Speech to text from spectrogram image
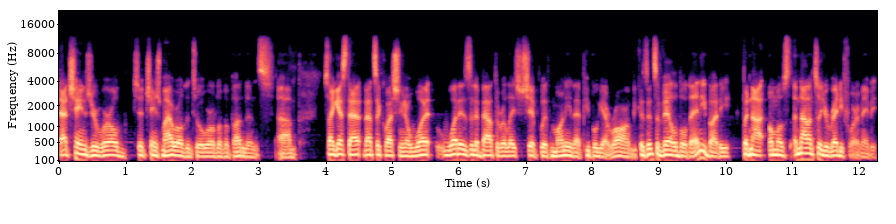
that changed your world to change my world into a world of abundance. Um, so I guess that that's a question. You know, what what is it about the relationship with money that people get wrong? Because it's available to anybody, but not almost not until you're ready for it. Maybe.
